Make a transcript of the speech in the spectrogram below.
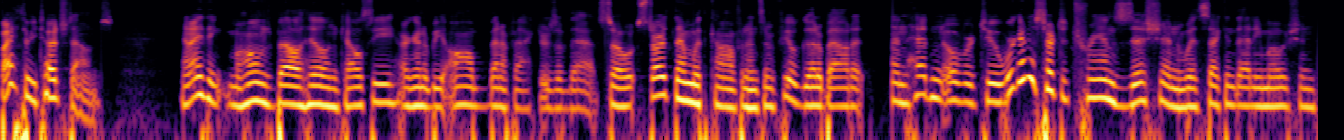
by three touchdowns. And I think Mahomes, Bell, Hill, and Kelce are going to be all benefactors of that. So start them with confidence and feel good about it and heading over to, we're going to start to transition with Second That Emotion.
